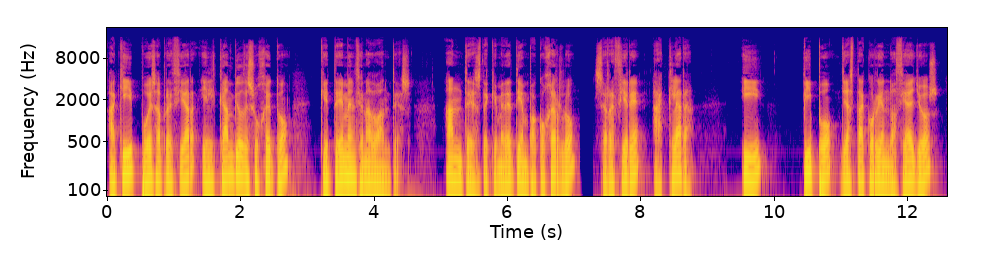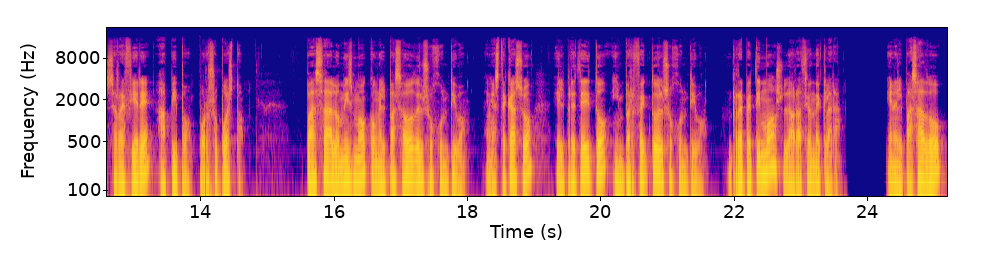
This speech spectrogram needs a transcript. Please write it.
Aquí puedes apreciar el cambio de sujeto que te he mencionado antes. Antes de que me dé tiempo a cogerlo, se refiere a Clara. Y Pipo ya está corriendo hacia ellos, se refiere a Pipo, por supuesto. Pasa lo mismo con el pasado del subjuntivo. En este caso, el pretérito imperfecto del subjuntivo. Repetimos la oración de Clara. En el pasado,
